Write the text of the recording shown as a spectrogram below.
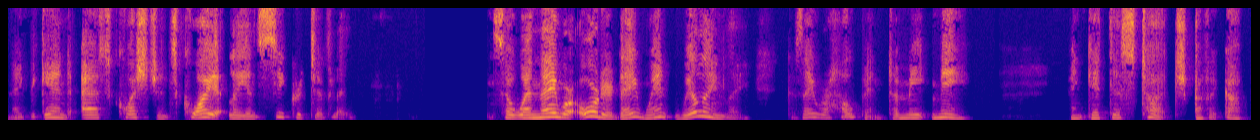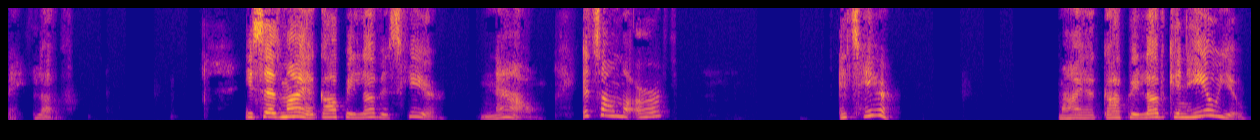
And they began to ask questions quietly and secretively. So when they were ordered, they went willingly because they were hoping to meet me and get this touch of agape love. He says, My agape love is here now. It's on the earth. It's here. My agape love can heal you.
